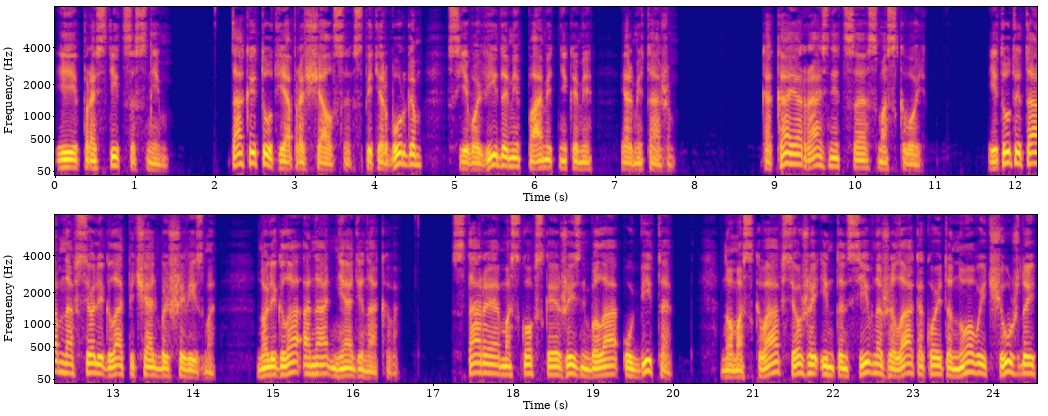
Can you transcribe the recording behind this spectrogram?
и проститься с ним. Так и тут я прощался с Петербургом, с его видами, памятниками, Эрмитажем. Какая разница с Москвой? И тут и там на все легла печать большевизма, но легла она не одинаково. Старая московская жизнь была убита, но Москва все же интенсивно жила какой-то новой, чуждой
